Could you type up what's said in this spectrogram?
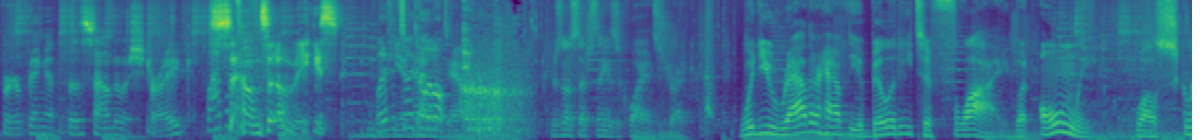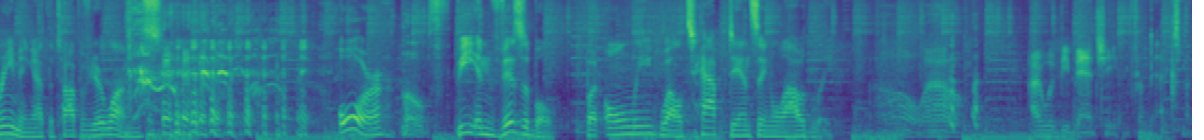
burping at the sound of a strike happens sounds amazing. What if it's Can't like a little. down. There's no such thing as a quiet strike. Would you rather have the ability to fly, but only while screaming at the top of your lungs? or Both. be invisible, but only while tap dancing loudly? Oh wow. I would be Banshee from the X Men.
